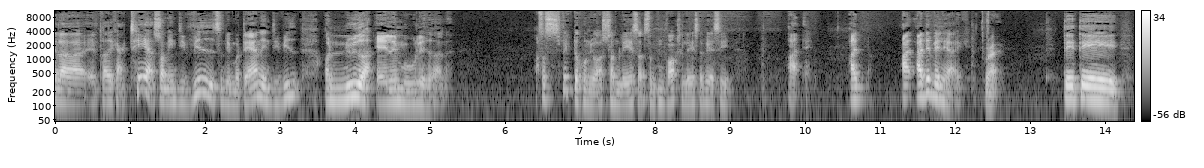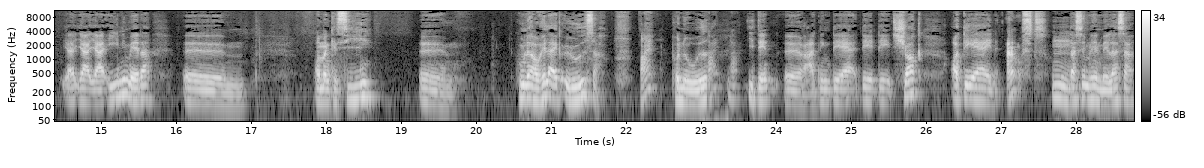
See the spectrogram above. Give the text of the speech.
eller, eller træder i karakter som individ, som det moderne individ, og nyder alle mulighederne. Og så svigter hun jo også som læser, som den voksne læser, ved at sige, ej, ej, ej, ej det vil jeg ikke. nej. Det, det, jeg, jeg, jeg er enig med dig, øh, og man kan sige, øh, hun har jo heller ikke øvet sig Nej, på noget Nej, nej. i den øh, retning. Det er, det, det er et chok, og det er en angst, mm. der simpelthen melder sig.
